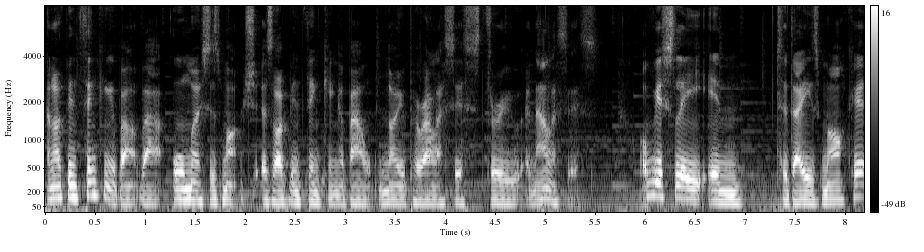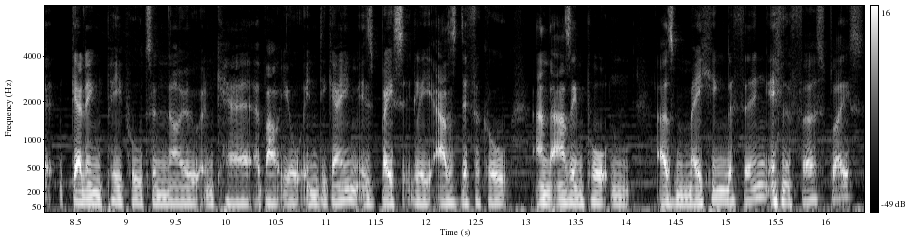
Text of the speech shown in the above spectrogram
And I've been thinking about that almost as much as I've been thinking about no paralysis through analysis. Obviously, in today's market, getting people to know and care about your indie game is basically as difficult and as important as making the thing in the first place.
